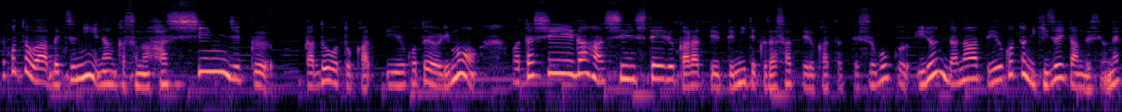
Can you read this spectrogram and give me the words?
てことは別になんかその発信軸がどうとかっていうことよりも私が発信しているからって言って見てくださってる方ってすごくいるんだなっていうことに気づいたんですよね。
